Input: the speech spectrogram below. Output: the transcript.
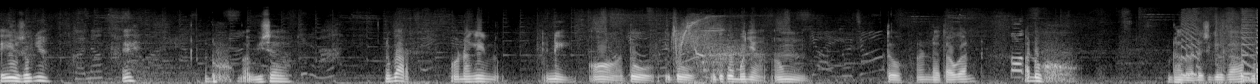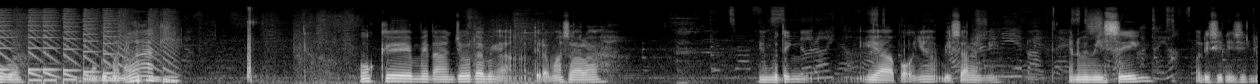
Eh, Yuzongnya. Eh, aduh, nggak bisa. Lebar oh nangin ini. Oh tuh itu itu kombonya hmm. Tuh kan udah tahu kan? Aduh. Udah nggak ada skill kabur gua. Mau gimana lagi? Oke mid hancur tapi nggak tidak masalah. Yang penting ya pokoknya bisa lah ini. Enemy missing. Oh di sini sini.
